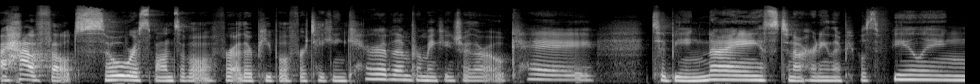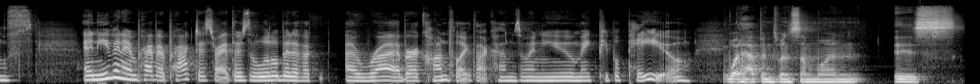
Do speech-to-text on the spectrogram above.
I have felt so responsible for other people, for taking care of them, for making sure they're okay, to being nice, to not hurting other people's feelings. And even in private practice, right, there's a little bit of a, a rub or a conflict that comes when you make people pay you. What happens when someone is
